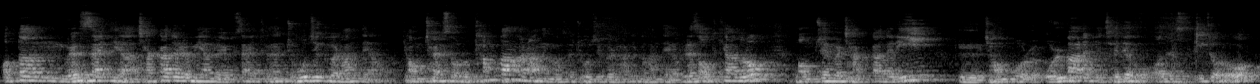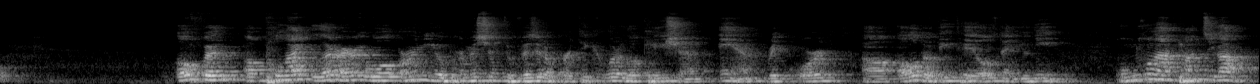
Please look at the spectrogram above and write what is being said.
어떤 웹사이트야 작가들을 위한 웹사이트는 조직을 한대요. 경찰서로 탐방을 하는 것을 조직을 하기도 한대요. 그래서 어떻게 하도록 범죄물 작가들이 그 정보를 올바르게 제대로 얻을 수 있도록 Often, a polite letter will earn you permission to visit a particular location and record uh, all the details that you need. 공손한 편지가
